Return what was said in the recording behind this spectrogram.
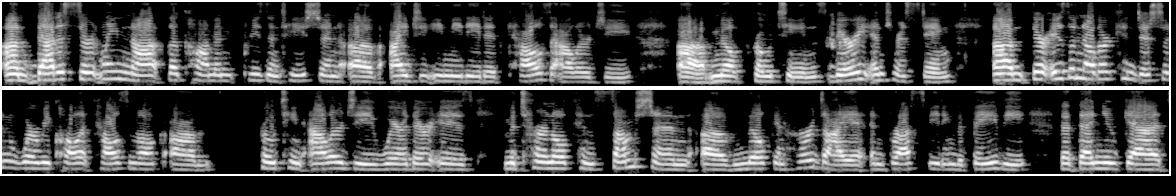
Um, that is certainly not the common presentation of IgE mediated cow's allergy uh, milk proteins. Very interesting. Um, there is another condition where we call it cow's milk um, protein allergy, where there is maternal consumption of milk in her diet and breastfeeding the baby, that then you get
